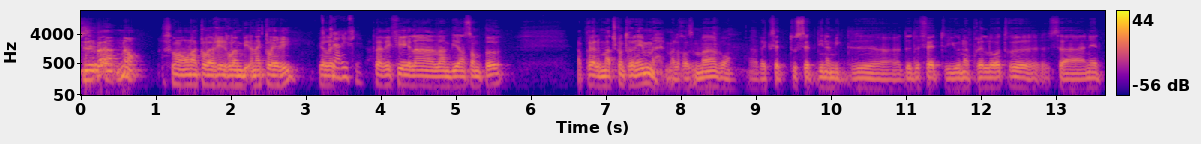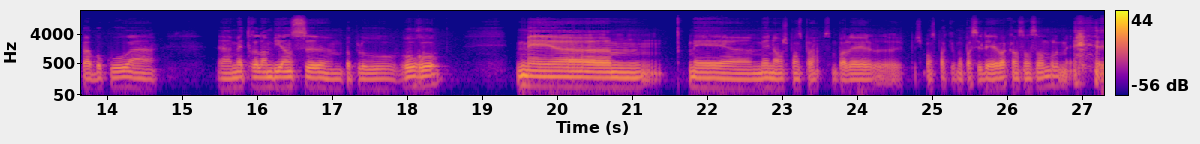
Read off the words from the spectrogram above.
Je ne sais pas, non. On a clarifié, on a clari, clarifié. clarifié l'ambiance un peu. Après le match contre Nîmes, malheureusement, bon, avec cette, toute cette dynamique de, de défaite, une après l'autre, ça n'aide pas beaucoup à, mettre l'ambiance un peu plus heureux. Mais, euh, mais, euh, mais non, je pense pas. Je pense pas qu'ils vont passer des vacances ensemble. Mais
